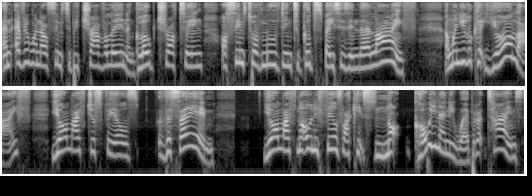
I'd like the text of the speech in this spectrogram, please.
And everyone else seems to be traveling and globe-trotting or seems to have moved into good spaces in their life. And when you look at your life, your life just feels the same. Your life not only feels like it's not going anywhere, but at times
